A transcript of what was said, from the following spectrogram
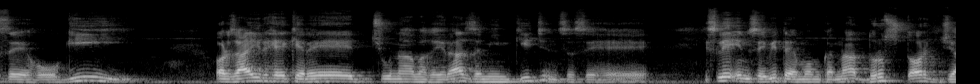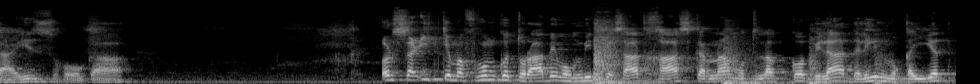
से होगी। और ज़ाहिर है कि रेत, चूना वगैरह ज़मीन की जिन्स से है। इसलिए इनसे भी तयम करना दुरुस्त और जायज़ होगा। और सईद के मफहम को तुराब मुमबिन के साथ ख़ास करना मुतलक को बिला दलील मुक़ैत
